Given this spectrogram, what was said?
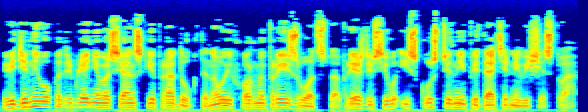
Введены в употребление марсианские продукты, новые формы производства, прежде всего искусственные питательные вещества.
